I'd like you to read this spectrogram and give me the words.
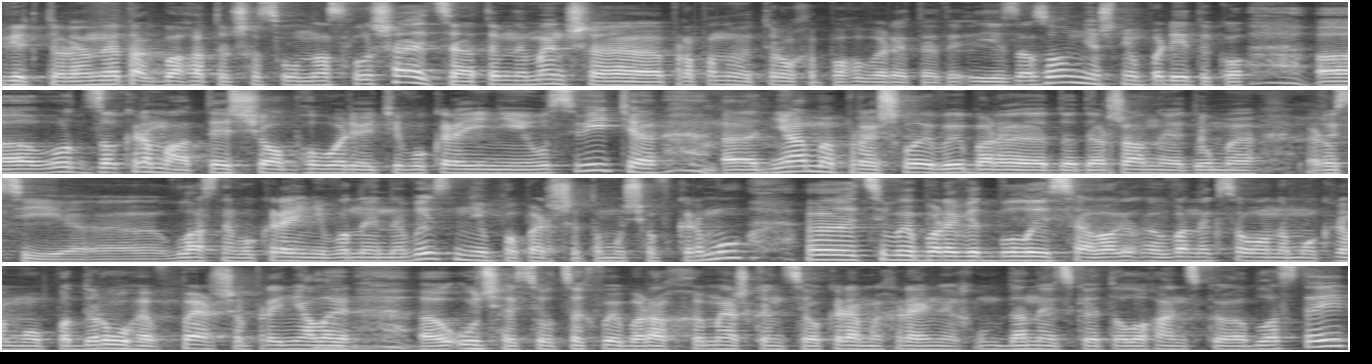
Вікторе, не так багато часу у нас лишається, а тим не менше пропоную трохи поговорити і за зовнішню політику. Е, От, зокрема, те, що обговорюють і в Україні, і у світі, Е, днями пройшли вибори до Державної думи Росії. Е, Власне, в Україні вони не визнані. По-перше, тому що в Криму ці вибори відбулися в в анексованому Криму. По-друге, вперше прийняли е, участь у цих виборах мешканці окремих районів Донецької та Луганської областей,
